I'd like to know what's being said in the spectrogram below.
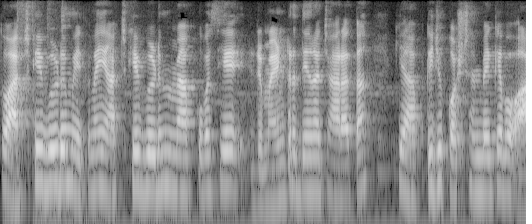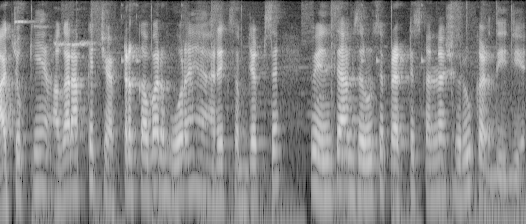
तो आज के वीडियो में इतना ही। आज के वीडियो में मैं आपको बस ये रिमाइंडर देना चाह रहा था कि आपकी जो क्वेश्चन बैंक है वो आ चुकी हैं। अगर आपके चैप्टर कवर हो रहे हैं हर एक सब्जेक्ट से तो इनसे आप ज़रूर से प्रैक्टिस करना शुरू कर दीजिए।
